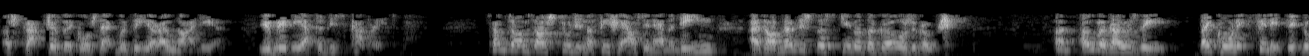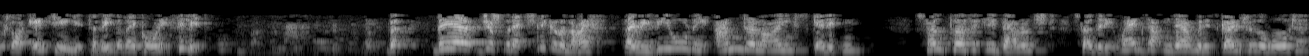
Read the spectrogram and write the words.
a structure because that would be your own idea. You merely have to discover it. Sometimes I've stood in a fish house in Aberdeen and I've noticed the skill of the girls who go, Shh, and over goes the, they call it fillet. It looks like emptying it to me, but they call it fillet. But there, just with that slick of the knife, they reveal the underlying skeleton, so perfectly balanced, so that it wags up and down when it's going through the water.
